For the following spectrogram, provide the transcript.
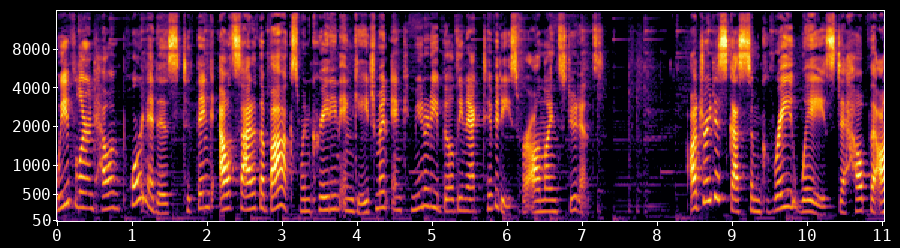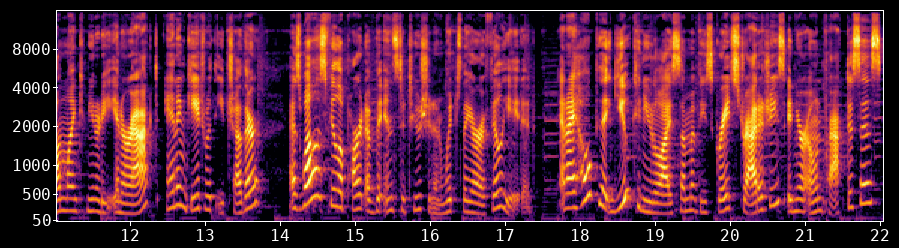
We've learned how important it is to think outside of the box when creating engagement and community building activities for online students. Audrey discussed some great ways to help the online community interact and engage with each other, as well as feel a part of the institution in which they are affiliated. And I hope that you can utilize some of these great strategies in your own practices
